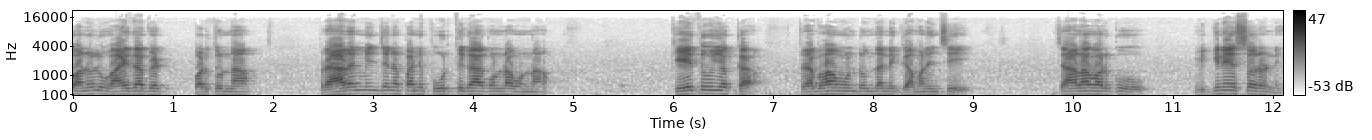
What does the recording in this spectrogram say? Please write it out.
పనులు వాయిదా పెట్ పడుతున్నా ప్రారంభించిన పని పూర్తి కాకుండా ఉన్నా కేతువు యొక్క ప్రభావం ఉంటుందని గమనించి చాలా వరకు విఘ్నేశ్వరుణ్ణి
